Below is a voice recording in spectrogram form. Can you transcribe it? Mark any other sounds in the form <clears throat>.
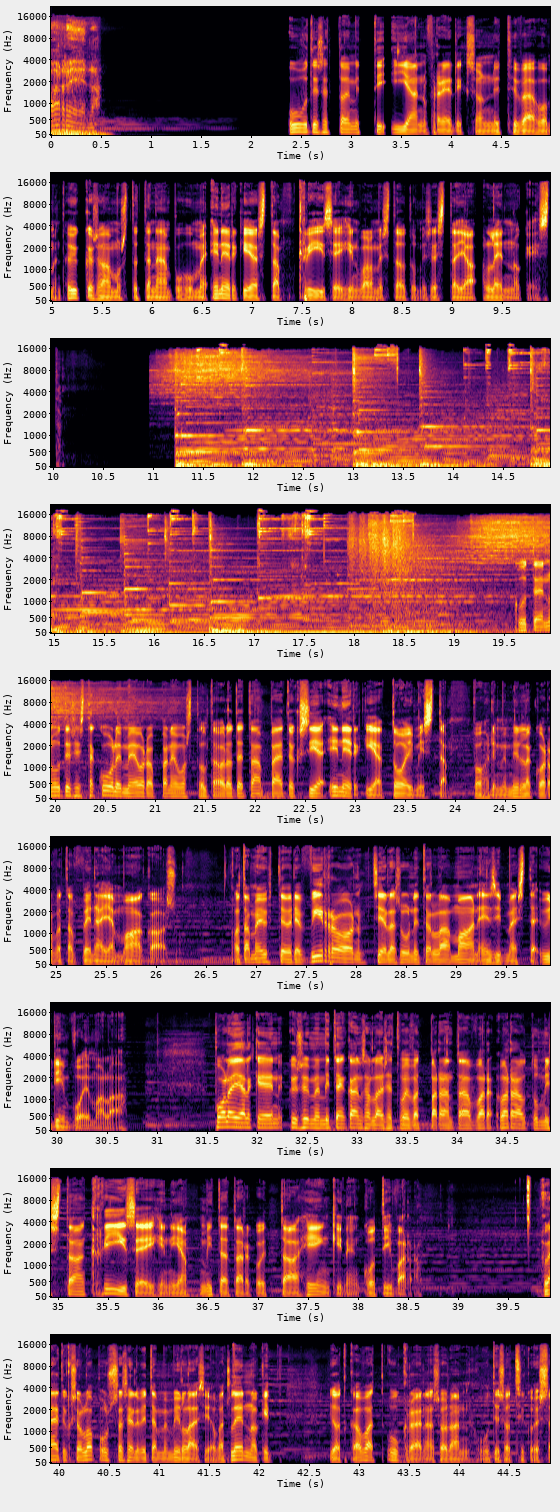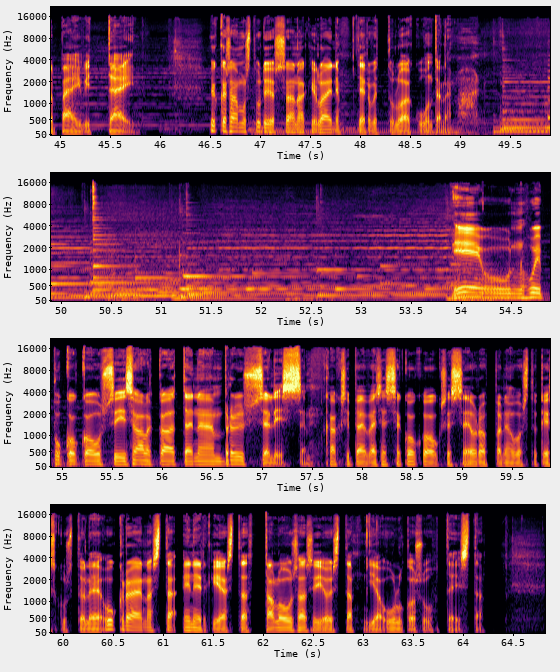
Areena. Uutiset toimitti Jan Fredriksson. Nyt hyvää huomenta ykkösaamusta. Tänään puhumme energiasta, kriiseihin valmistautumisesta ja lennokeista. Kuten uutisista kuulimme, Eurooppa-neuvostolta odotetaan päätöksiä energiatoimista. Pohdimme, millä korvata Venäjän maakaasu. Otamme yhteyden Viroon. Siellä suunnitellaan maan ensimmäistä ydinvoimalaa. Puolen jälkeen kysymme, miten kansalaiset voivat parantaa var- varautumistaan kriiseihin ja mitä tarkoittaa henkinen kotivara. Lähetyksen lopussa selvitämme, millaisia ovat lennokit, jotka ovat Ukrainan sodan uutisotsikoissa päivittäin. Ykkösaamu-studiossa on Akilainen. Tervetuloa kuuntelemaan. EUn huippukokous siis alkaa tänään Brysselissä. Kaksipäiväisessä kokouksessa Eurooppa-neuvosto keskustelee Ukrainasta, energiasta, talousasioista ja ulkosuhteista.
